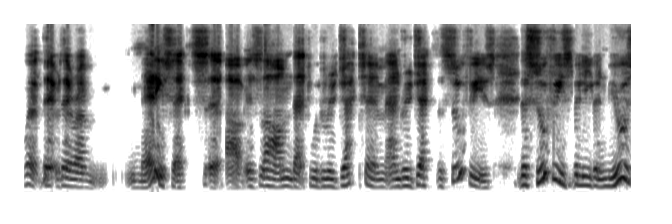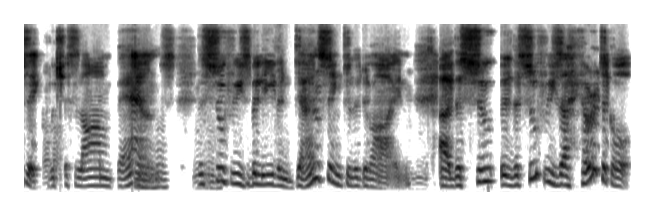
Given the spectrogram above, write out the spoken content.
Well, there, there are many sects uh, of Islam that would reject him and reject the Sufis. The Sufis believe in music, uh-huh. which Islam bans. Mm-hmm. The mm-hmm. Sufis believe in dancing to the divine. Mm-hmm. Uh, the, Su- the Sufis are heretical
